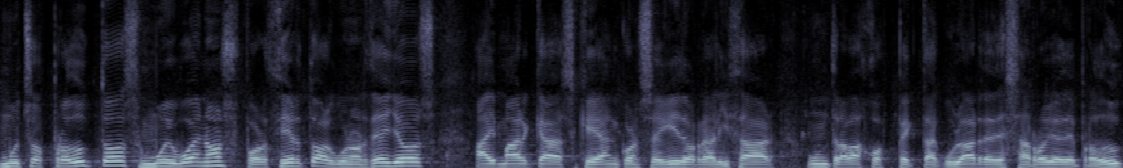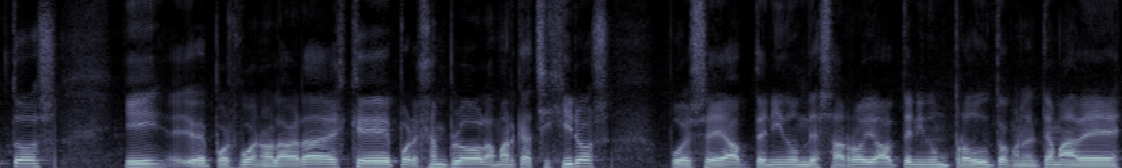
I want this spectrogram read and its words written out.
muchos productos muy buenos, por cierto, algunos de ellos. Hay marcas que han conseguido realizar un trabajo espectacular de desarrollo de productos y eh, pues bueno, la verdad es que, por ejemplo, la marca Chihiros pues ha obtenido un desarrollo, ha obtenido un producto con el tema de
